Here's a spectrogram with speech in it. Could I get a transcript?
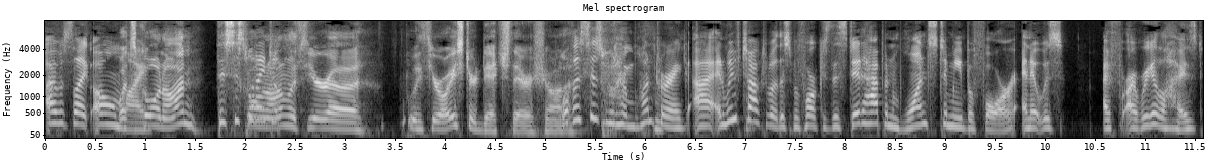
I was like, "Oh what's my what's going on? This is what's what I going on with your uh, with your oyster ditch there, Sean. Well, this is what I'm wondering, uh, and we've talked about this before because this did happen once to me before, and it was I, f- I realized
